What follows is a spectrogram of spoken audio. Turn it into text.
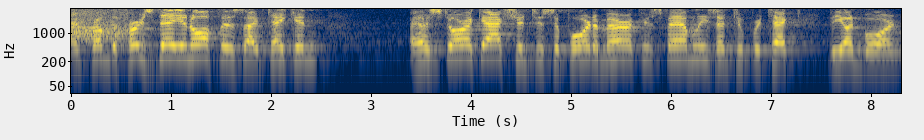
And from the first day in office, I've taken a historic action to support America's families and to protect the unborn.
